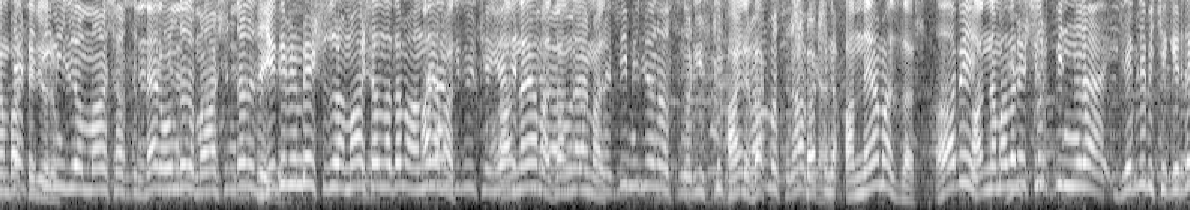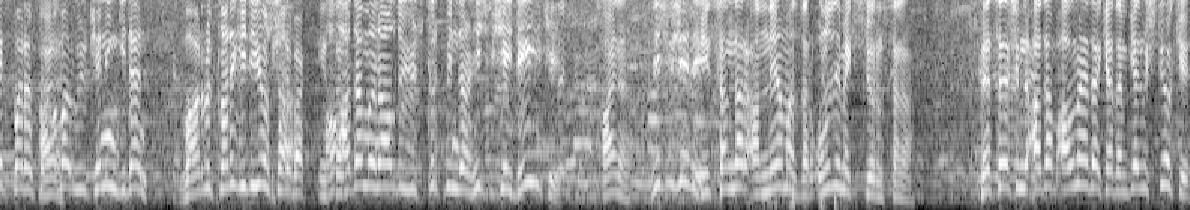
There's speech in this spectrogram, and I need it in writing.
alsın, isterse bahsediyorum. 1 milyon maaş alsın. Ben onda da maaşında da değilim. 7500 lira maaş alan adamı Adam anlayamaz. gibi ülke yönetmiyor Anlayamaz, ya, ondan anlayamaz. sonra 1 milyon alsınlar, 140 bin Aynen lira bak. almasın bak abi yani. şimdi anlayamazlar. Abi Anlamaları 140 için- bin lira leblebi çekirdek parası Aynen. ama ülkenin giden varlıkları gidiyorsa İşte bak, insan- adamın aldığı 140 bin lira hiçbir şey değil ki. Aynen. Hiçbir şey değil. İnsanlar anlayamazlar. Onu demek istiyorum sana. Mesela şimdi adam Almanya'daki adam gelmiş diyor ki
